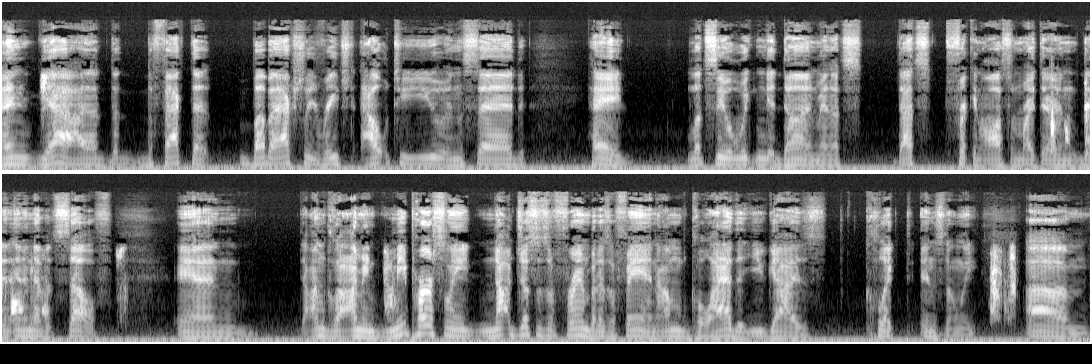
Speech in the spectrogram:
And yeah, the the fact that Bubba actually reached out to you and said, "Hey, let's see what we can get done, man." That's that's freaking awesome right there in, in and of itself. And I'm glad. I mean, me personally, not just as a friend, but as a fan, I'm glad that you guys clicked instantly. Um,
